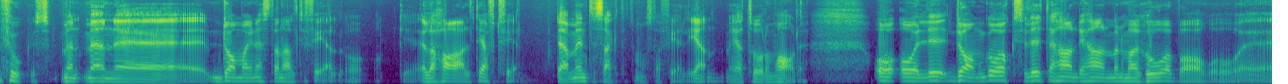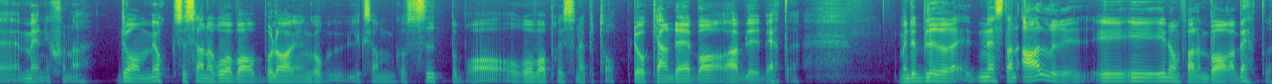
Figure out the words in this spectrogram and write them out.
fokus. Men, men eh, de har ju nästan alltid fel. Och, och, eller har alltid haft fel. Därmed inte sagt att de måste ha fel igen, men jag tror de har det. Och, och de går också lite hand i hand med de här råvarumänniskorna de är också så när råvarubolagen går, liksom, går superbra och råvarupriserna är på topp, då kan det bara bli bättre. Men det blir nästan aldrig i, i, i de fallen bara bättre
